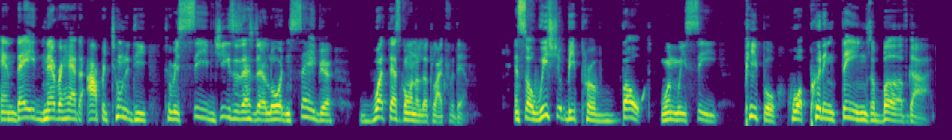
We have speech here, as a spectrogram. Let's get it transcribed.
and they never had the opportunity to receive Jesus as their Lord and Savior, what that's going to look like for them. And so we should be provoked when we see people who are putting things above God.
